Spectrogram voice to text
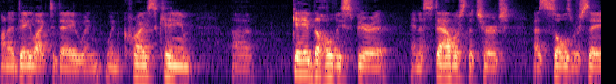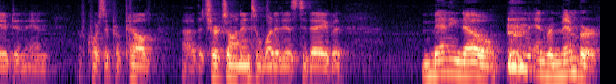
on a day like today, when when Christ came, uh, gave the Holy Spirit, and established the church as souls were saved, and, and of course, it propelled uh, the church on into what it is today. But many know and remember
